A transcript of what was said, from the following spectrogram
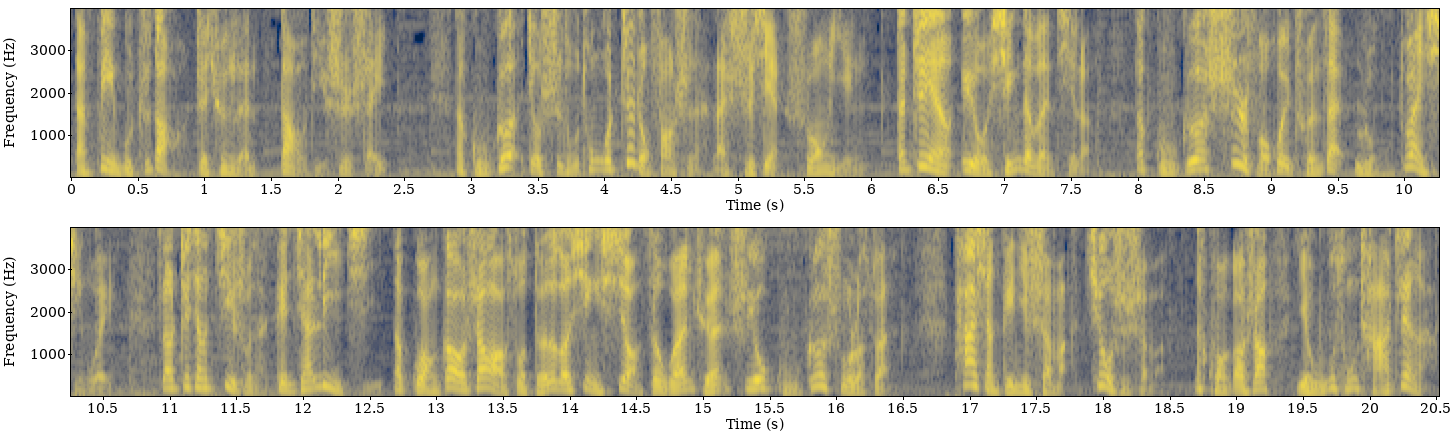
但并不知道这群人到底是谁。那谷歌就试图通过这种方式呢，来实现双赢。但这样又有新的问题了。那谷歌是否会存在垄断行为，让这项技术呢更加利己？那广告商啊所得到的信息啊，则完全是由谷歌说了算，他想给你什么就是什么，那广告商也无从查证啊。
